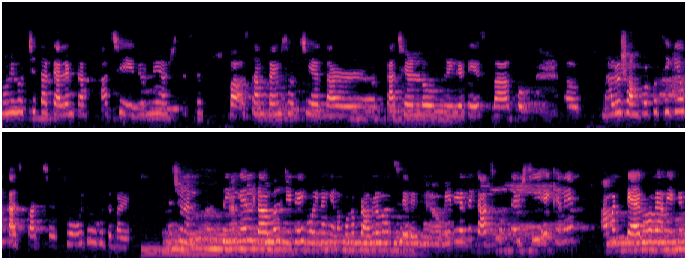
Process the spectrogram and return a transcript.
মনে হচ্ছে তার ট্যালেন্ট আছে, এই জন্যই আসতেছে। বা সামটাইমস হচ্ছে তার কাছের লোক রিলেটিভস বা খুব ভালো সম্পর্ক থেকেও কাজ পাচ্ছে। তো ওইটাও হতে পারে। শুনুন সিঙ্গেল ডাবল যেটাই হই না কেন, কোনো প্রবলেম আছে? মিডিয়াতে কাজ করতে এসেছি, এখানে আমার ট্যাগ হবে আমি একজন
